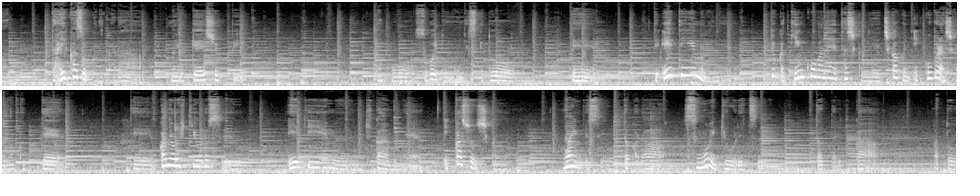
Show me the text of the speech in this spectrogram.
まあ、大家族だから、まあ、余計出費がこうすごいと思うんですけど。でで ATM がねというか銀行がね確かね近くに1個ぐらいしかなくって。でお金を引き下ろす ATM の機械もね1箇所しかないんですよ。だからすごい行列だったりとかあと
